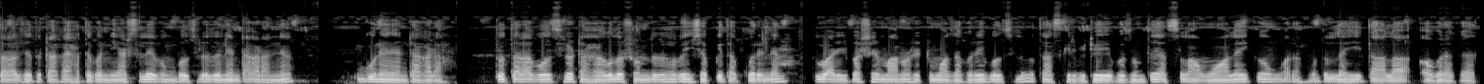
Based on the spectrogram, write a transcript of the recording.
তারা যেহেতু টাকায় হাতে করে নিয়ে আসছিল এবং বলছিল যে নেন টাকাটা, নেন, গুনে নেন টাকাটা। তো তারা বলছিল, টাকাগুলো সুন্দরভাবে হিসাব কিতাব করে নেন। তো বাড়ির পাশের মানুষ একটু মজা করেই বলছিল, তো আজকের ভিডিও এ পর্যন্তই। আসসালামু আলাইকুম রহমতুল্লাহি তালা অবরাকাত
